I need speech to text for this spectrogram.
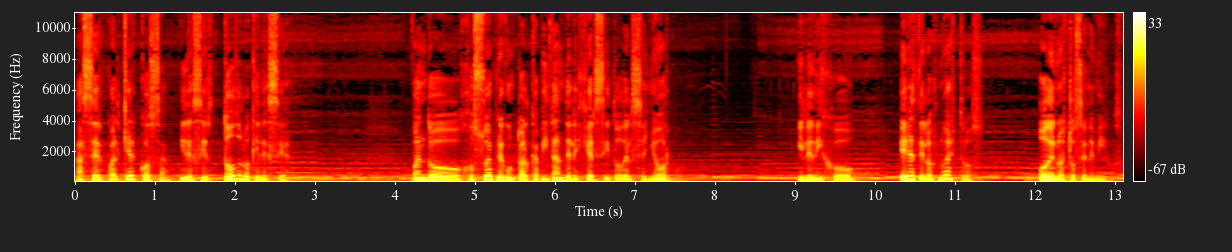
hacer cualquier cosa y decir todo lo que desea. Cuando Josué preguntó al capitán del ejército del Señor y le dijo, ¿eres de los nuestros o de nuestros enemigos?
